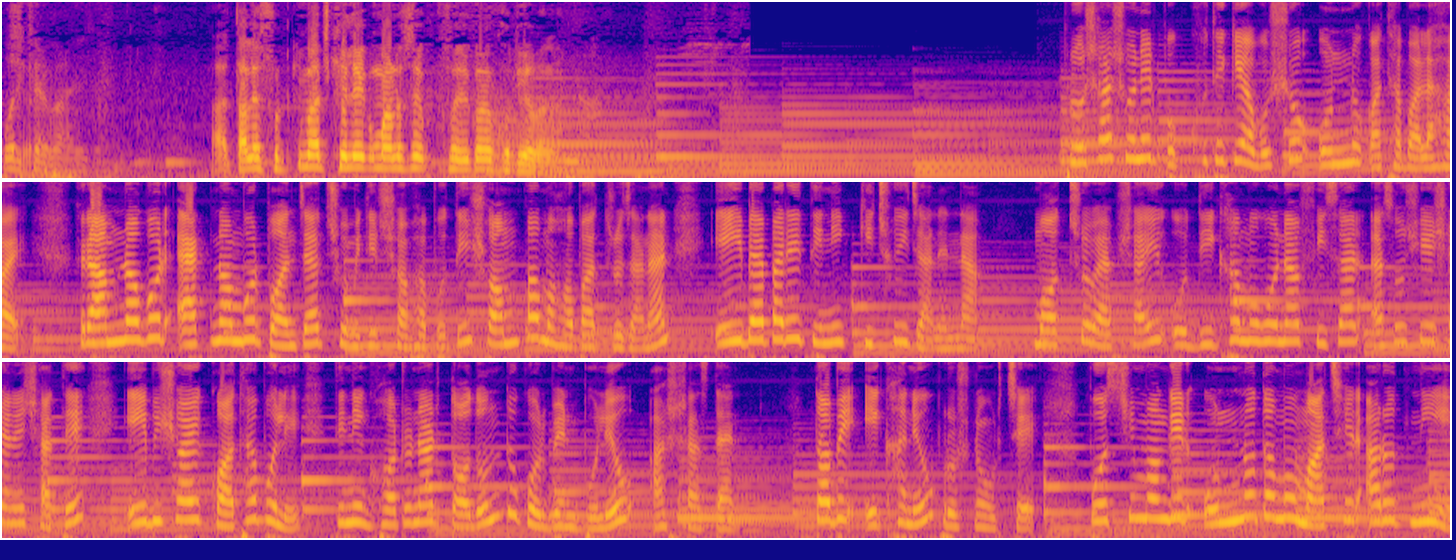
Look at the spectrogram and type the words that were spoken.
পরিষ্কার করা হয়ে আর তাহলে শুটকি মাছ খেলে মানুষের শরীর কোনো ক্ষতি হবে না? প্রশাসনের পক্ষ থেকে অবশ্য অন্য কথা বলা হয়। রামনগর এক নম্বর পঞ্চায়েত সমিতির সভাপতি শম্পা মহাপাত্র জানান এই ব্যাপারে তিনি কিছুই জানেন না। মৎস্য ব্যবসায়ী ও দীঘা মোহনা ফিসার অ্যাসোসিয়েশনের সাথে এই বিষয়ে কথা বলে তিনি ঘটনার তদন্ত করবেন বলেও আশ্বাস দেন। তবে এখানেও প্রশ্ন উঠছে। পশ্চিমবঙ্গের অন্যতম মাছের আড়ত নিয়ে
